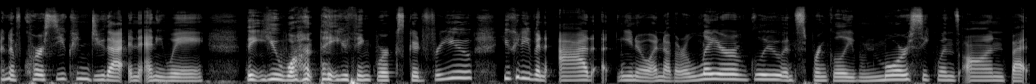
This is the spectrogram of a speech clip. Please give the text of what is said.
And of course, you can do that in any way that you want that you think works good for you. You could even add, you know, another layer of glue and sprinkle even more sequins on. But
